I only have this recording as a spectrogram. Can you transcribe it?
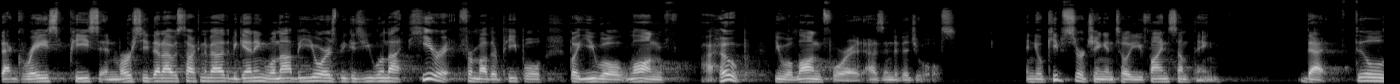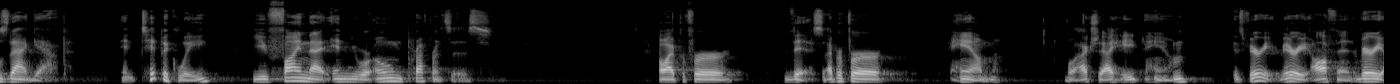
That grace, peace, and mercy that I was talking about at the beginning will not be yours because you will not hear it from other people, but you will long, I hope, you will long for it as individuals. And you'll keep searching until you find something that fills that gap. And typically, you find that in your own preferences. Oh, I prefer this. I prefer ham. Well, actually, I hate ham. It's very, very often, very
